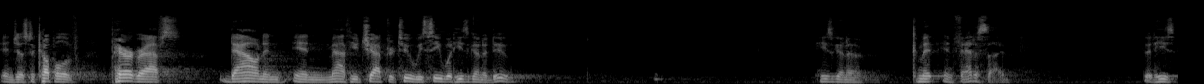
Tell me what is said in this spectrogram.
In just a couple of paragraphs down in, in Matthew chapter 2, we see what he's going to do. He's going to commit infanticide. That he's,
